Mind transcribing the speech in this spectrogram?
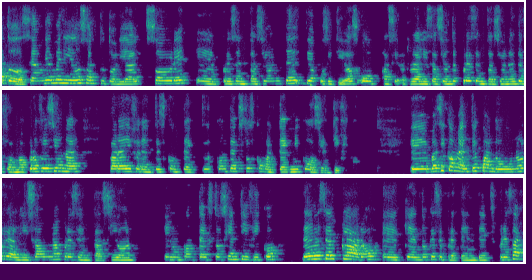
a todos, sean bienvenidos al tutorial sobre eh, presentación de diapositivas o realización de presentaciones de forma profesional para diferentes contextos, como el técnico o científico. Eh, básicamente, cuando uno realiza una presentación en un contexto científico, debe ser claro eh, qué es lo que se pretende expresar.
